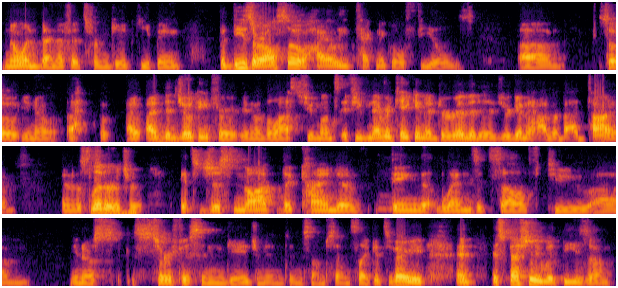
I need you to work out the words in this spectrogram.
No one benefits from gatekeeping, but these are also highly technical fields. Um, so you know I, i've been joking for you know the last few months. If you've never taken a derivative you're going to have a bad time in this literature. It's just not the kind of thing that lends itself to um, you know surface engagement in some sense. Like it's very and especially with these um,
